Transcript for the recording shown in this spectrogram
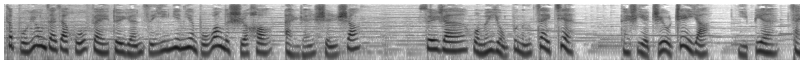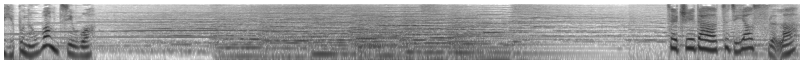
他不用再在胡斐对袁子衣念念不忘的时候黯然神伤。虽然我们永不能再见，但是也只有这样，你便再也不能忘记我。在知道自己要死了，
